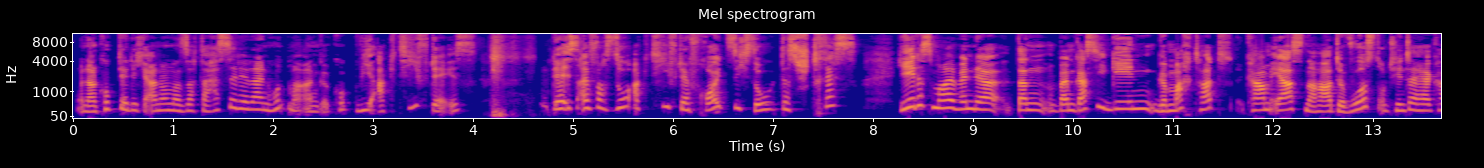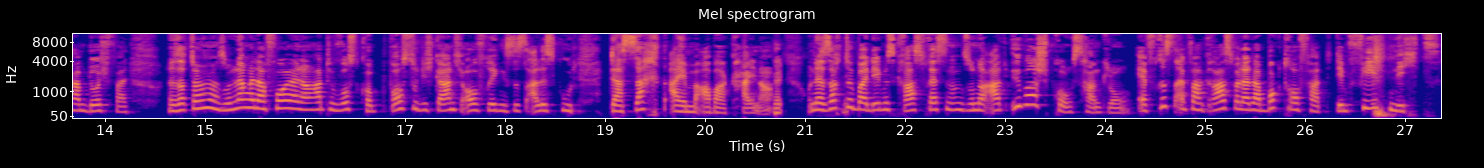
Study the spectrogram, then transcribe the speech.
und dann guckt er dich an und dann sagt er, hast du dir deinen Hund mal angeguckt, wie aktiv der ist? Der ist einfach so aktiv, der freut sich so, das Stress. Jedes Mal, wenn der dann beim Gassi gehen gemacht hat, kam erst eine harte Wurst und hinterher kam Durchfall. Und er sagt immer, solange da vorher eine harte Wurst kommt, brauchst du dich gar nicht aufregen, es ist alles gut. Das sagt einem aber keiner. Und er sagte, bei dem ist Grasfressen so eine Art Übersprungshandlung. Er frisst einfach Gras, weil er da Bock drauf hat. Dem fehlt nichts.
